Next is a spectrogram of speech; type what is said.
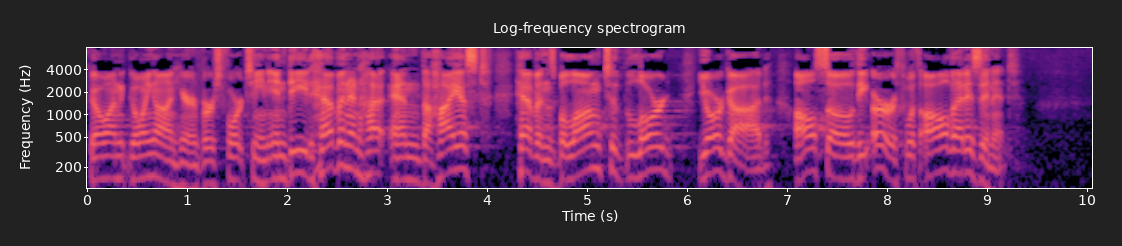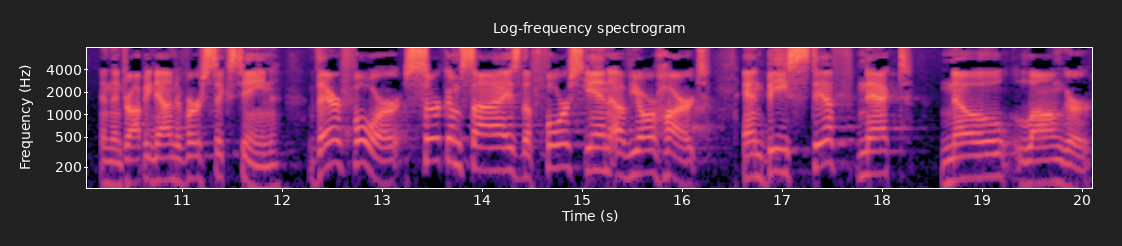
Go on, going on here in verse 14. Indeed, heaven and, and the highest heavens belong to the Lord your God, also the earth with all that is in it. And then dropping down to verse 16. Therefore, circumcise the foreskin of your heart and be stiff necked no longer.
